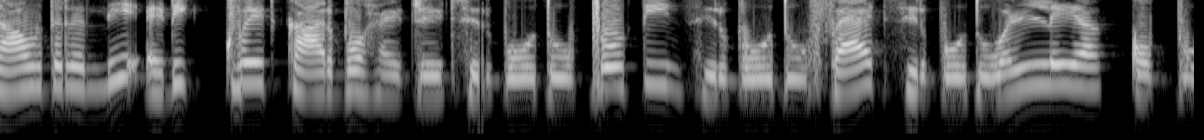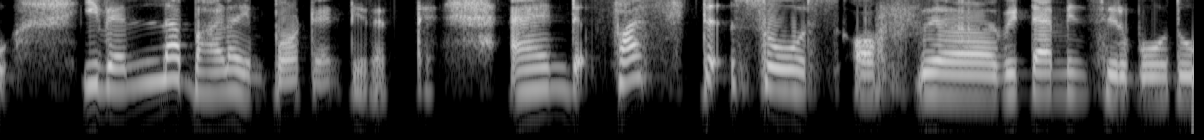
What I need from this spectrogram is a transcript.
ಯಾವುದರಲ್ಲಿ ಎಡಿಕ್ವೇಟ್ ಕಾರ್ಬೋಹೈಡ್ರೇಟ್ಸ್ ಇರ್ಬೋದು ಪ್ರೋಟೀನ್ಸ್ ಇರ್ಬೋದು ಫ್ಯಾಟ್ಸ್ ಇರ್ಬೋದು, ಒಳ್ಳೆಯ ಕೊಬ್ಬು, ಇವೆಲ್ಲ ಬಹಳ ಇಂಪಾರ್ಟೆಂಟ್ ಇರುತ್ತೆ. And first source of vitamins ಇರ್ಬೋದು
